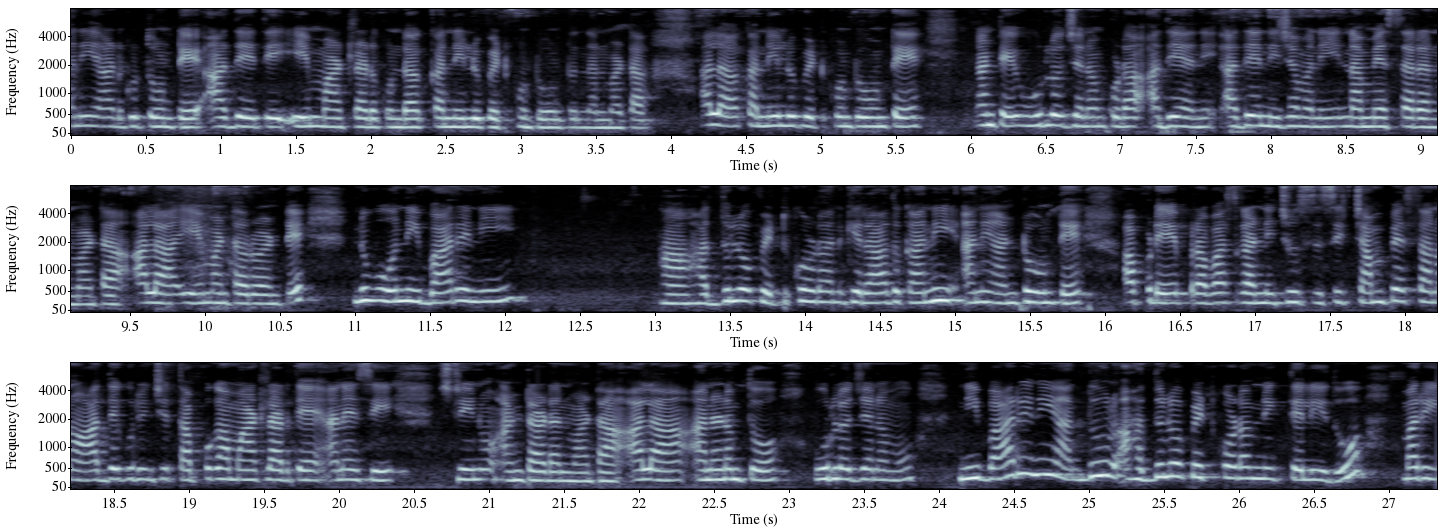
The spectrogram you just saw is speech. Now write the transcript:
అని అడుగుతూ ఉంటే ఆద్య అయితే ఏం మాట్లాడకుండా కన్నీళ్ళు పెట్టుకుంటూ ఉంటుందన్నమాట అలా కన్నీళ్ళు పెట్టుకుంటూ ఉంటే అంటే ఊర్లో జనం కూడా అదే అని అదే నిజమని నమ్మేస్తారనమాట అలా ఏమంటారు అంటే నువ్వు నీ భార్యని హద్దులో పెట్టుకోవడానికి రాదు కానీ అని అంటూ ఉంటే అప్పుడే ప్రభాస్ గారిని చూసేసి చంపేస్తాను ఆద్య గురించి తప్పుగా మాట్లాడితే అనేసి శ్రీను అంటాడనమాట. అలా అనడంతో ఊర్లో జనము నీ భార్యని హద్దు హద్దులో పెట్టుకోవడం నీకు తెలియదు మరి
